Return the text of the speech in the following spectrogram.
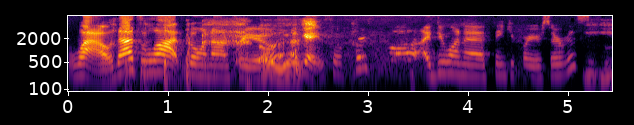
Wow, that's a lot going on for you. Oh, yes. Okay, so first of all, I do want to thank you for your service. hmm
